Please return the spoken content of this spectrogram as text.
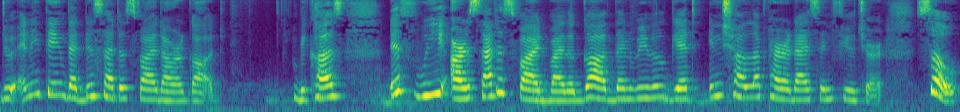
do anything that dissatisfied our God because if we are satisfied by the god then we will get inshallah paradise in future. So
